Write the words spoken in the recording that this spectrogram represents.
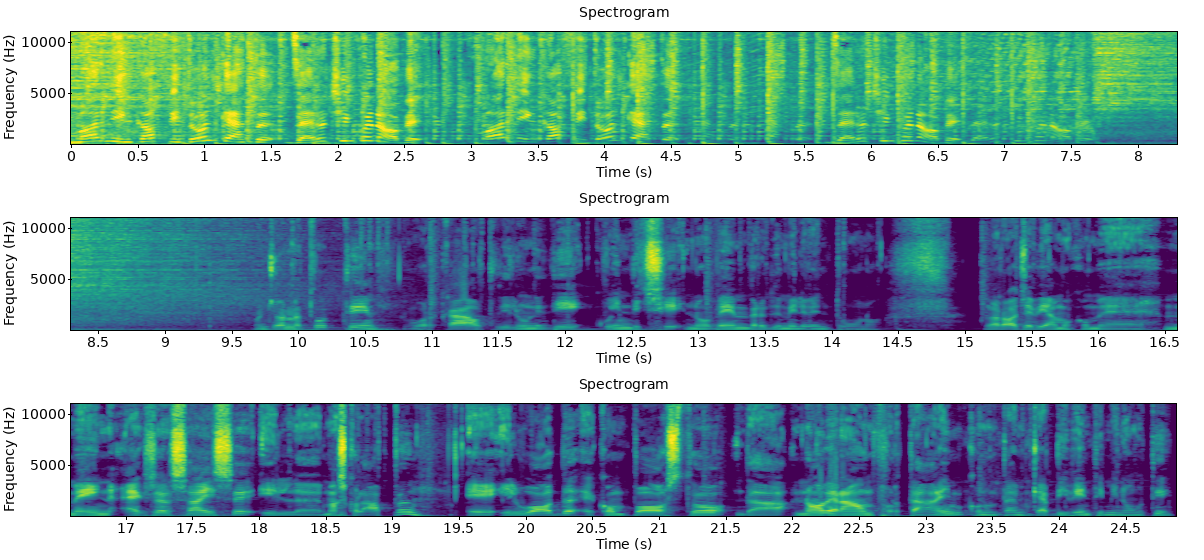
Morning Coffee Talkcast 059 Morning Coffee Talkcast 059 059 Buongiorno a tutti, workout di lunedì 15 novembre 2021. Allora oggi abbiamo come main exercise il muscle up e il WOD è composto da 9 round for time con un time cap di 20 minuti.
